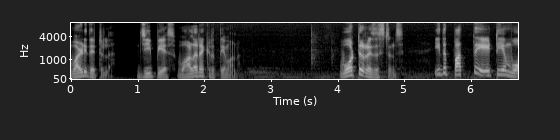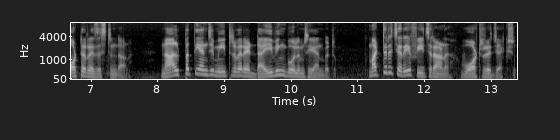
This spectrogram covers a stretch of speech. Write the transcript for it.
വഴി തെറ്റില്ല. ജി പി എസ് വളരെ കൃത്യമാണ്. Water resistance. ഇത് പത്ത് A T M water resistant ആണ്. നാൽപ്പത്തിയഞ്ച് മീറ്റർ വരെ ഡൈവിംഗ് പോലും ചെയ്യാൻ പറ്റും. മറ്റൊരു ചെറിയ ഫീച്ചറാണ് വാട്ടർ റിജക്ഷൻ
